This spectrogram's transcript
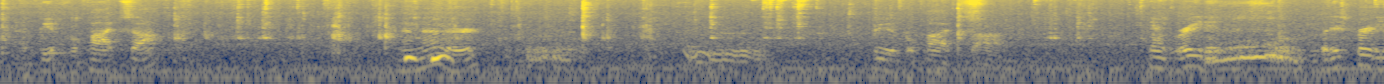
a beautiful pipe sock, another beautiful pot bob. Can't read it, but it's pretty.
